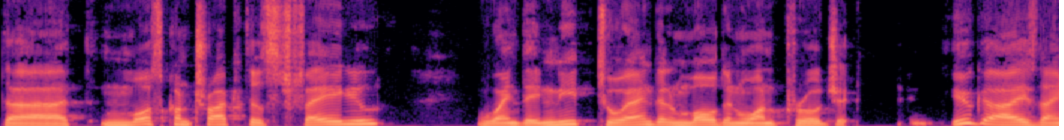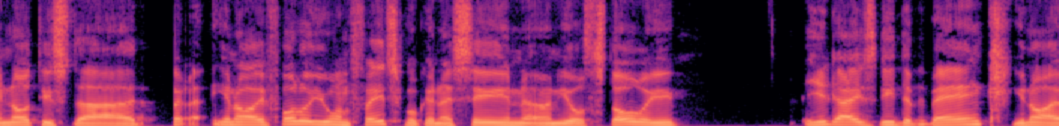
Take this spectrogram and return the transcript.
that most contractors fail when they need to handle more than one project. You guys, I noticed that you know I follow you on Facebook and I see in on your story you guys did a bank. You know, I,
